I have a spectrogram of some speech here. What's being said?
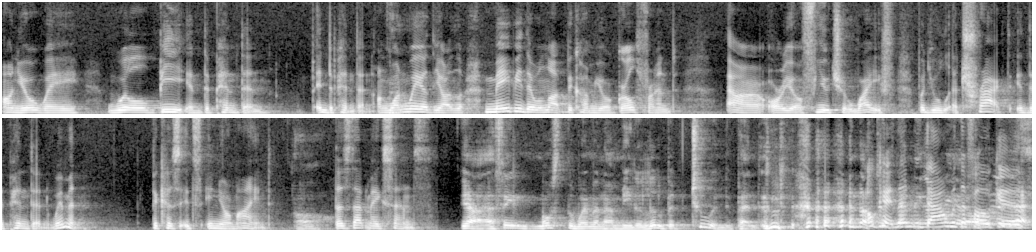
on your way will be independent, independent on one way or the other. Maybe they will not become your girlfriend uh, or your future wife, but you'll attract independent women because it's in your mind. Oh. Does that make sense? Yeah, I think most of the women I meet are a little bit too independent. Okay, then down with the focus.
